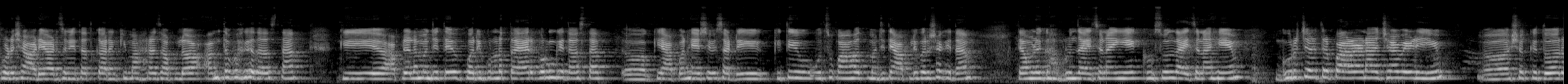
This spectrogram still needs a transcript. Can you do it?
थोड्याशा आडी अडचणी येतात कारण की महाराज आपलं अंत बघत असतात की आपल्याला म्हणजे ते परिपूर्ण तयार करून घेत असतात की आपण ह्या सेवेसाठी किती उत्सुक आहोत. म्हणजे ते आपली परीक्षा घेतात त्यामुळे घाबरून जायचं नाही आहे खसून जायचं नाही आहे गुरुचरित्र पारायणाच्या वेळी शक्यतोवर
